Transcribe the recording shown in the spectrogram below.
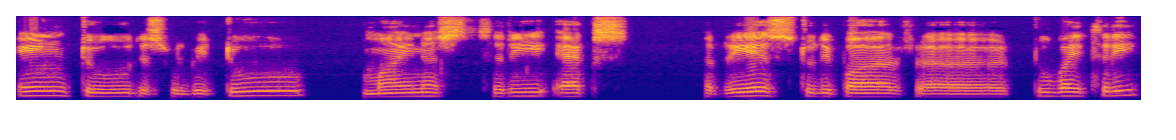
into this will be 2 minus 3x raised to the power uh, 2 by 3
